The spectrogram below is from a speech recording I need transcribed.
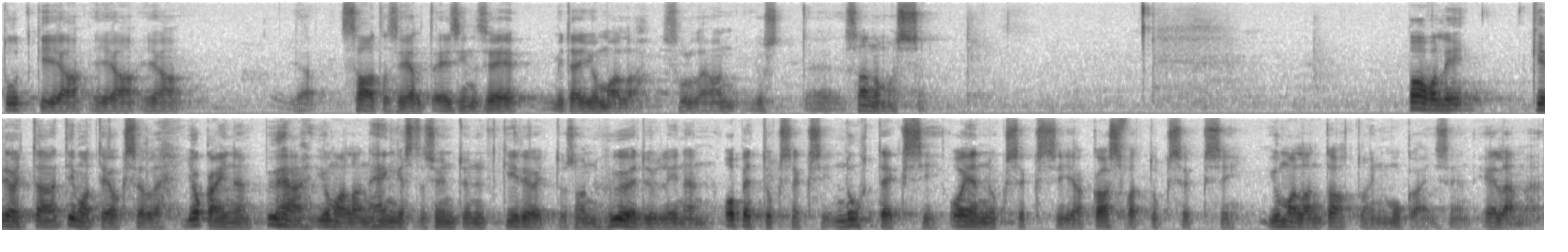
tutkia ja, ja, ja saata sieltä esiin se, mitä Jumala sulle on just sanomassa. Paavali kirjoittaa Timoteokselle, jokainen pyhä Jumalan hengestä syntynyt kirjoitus on hyödyllinen opetukseksi, nuhteeksi, ojennukseksi ja kasvatukseksi Jumalan tahtoin mukaiseen elämään.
